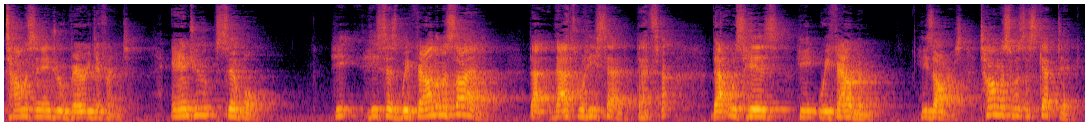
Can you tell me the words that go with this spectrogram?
Thomas and Andrew were very different. Andrew, simple. He, he says, We found the Messiah. That, that's what he said. That's, that was his, he, we found him. He's ours. Thomas was a skeptic.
